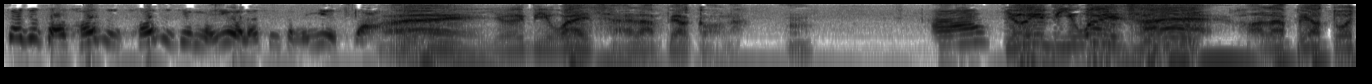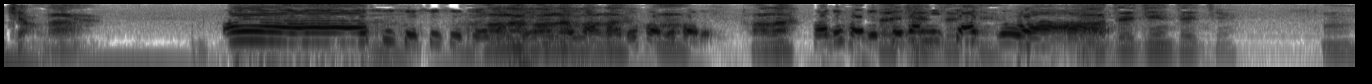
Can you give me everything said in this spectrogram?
再去找草纸，草纸就没有了，是什么意思啊？哎，有一笔外财了，不要搞了，嗯，啊？有一笔外财，好了，不要多讲了。哦哦，谢谢谢谢好了，好了好了好了，的好的好的嗯，好了。好的好的，再台长你见。加持我啊。啊，，再见再见，嗯，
